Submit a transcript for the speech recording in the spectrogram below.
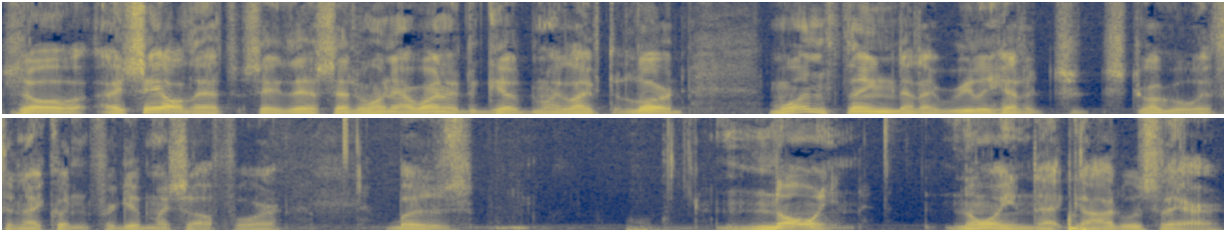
So I say all that to say this: that when I wanted to give my life to the Lord, one thing that I really had to tr- struggle with and I couldn't forgive myself for was knowing, knowing that God was there,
